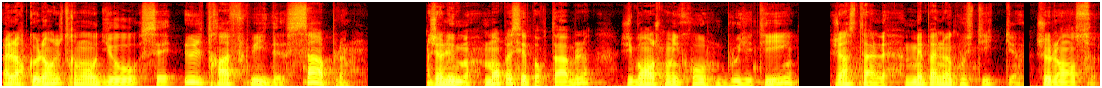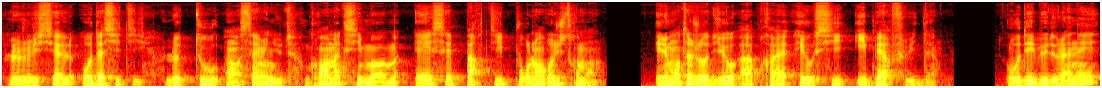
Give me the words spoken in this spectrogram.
Alors que l'enregistrement audio, c'est ultra fluide, simple. J'allume mon PC portable, j'y branche mon micro Blue Yeti, j'installe mes panneaux acoustiques, je lance le logiciel Audacity, le tout en 5 minutes, grand maximum, et c'est parti pour l'enregistrement. Et le montage audio après est aussi hyper fluide. Au début de l'année,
